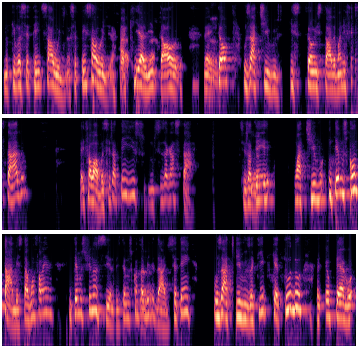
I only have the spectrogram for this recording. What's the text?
no que você tem de saúde. Né? Você tem saúde, aqui, ali e tal. Né? Então, os ativos que estão em estado manifestado, ele fala, ó, você já tem isso, não precisa gastar. Você já tem um ativo, em termos contábeis, tá? Vamos falar em, em termos financeiros, em termos de contabilidade. Você tem os ativos aqui, porque tudo, eu pego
